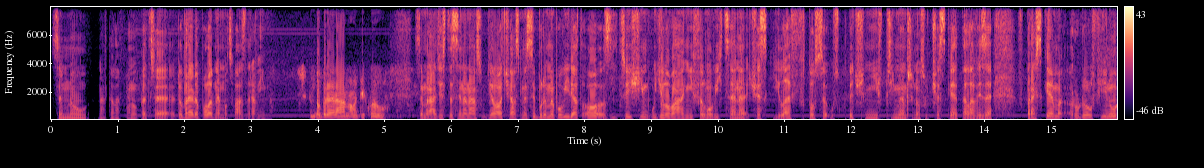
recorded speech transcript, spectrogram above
se mnou na telefonu. Petře, dobré dopoledne, moc vás zdravím. Dobré ráno, děkuju. Jsem rád, že jste si na nás udělal čas. My si budeme povídat o zítřejším udělování filmových cen Český lev. To se uskuteční v přímém přenosu České televize v pražském Rudolfínu.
